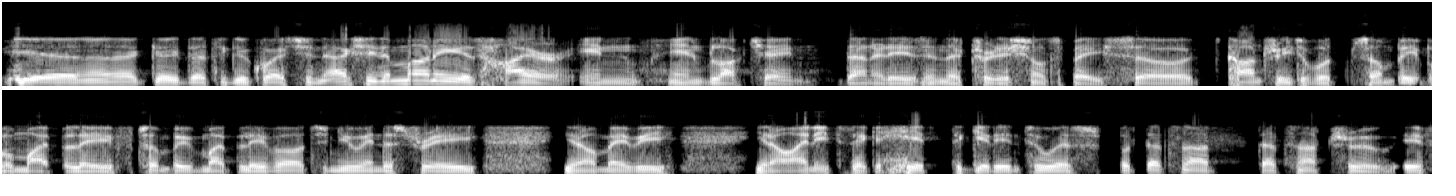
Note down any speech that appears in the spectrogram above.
Yeah, no, that good. That's a good question. Actually, the money is higher in, in blockchain than it is in the traditional space. So, contrary to what some people might believe, some people might believe, oh, it's a new industry. You know, maybe, you know, I need to take a hit to get into it. But that's not that's not true. If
